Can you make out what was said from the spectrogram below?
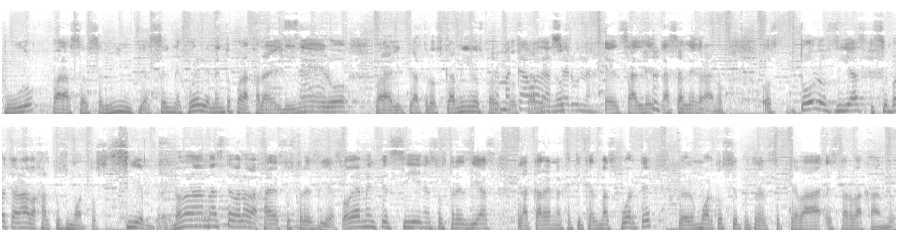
puro para hacerse limpia. Es el mejor elemento para jalar el dinero, para limpiarte los caminos, para Yo me los acabo de caminos. hacer una. El sal de, la sal de grano. O todos los días siempre te van a bajar tus muertos. Siempre. No nada más te van a bajar estos tres días. Obviamente sí, en estos tres días la carga energética es más fuerte, pero el muerto siempre te, va a estar bajando.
